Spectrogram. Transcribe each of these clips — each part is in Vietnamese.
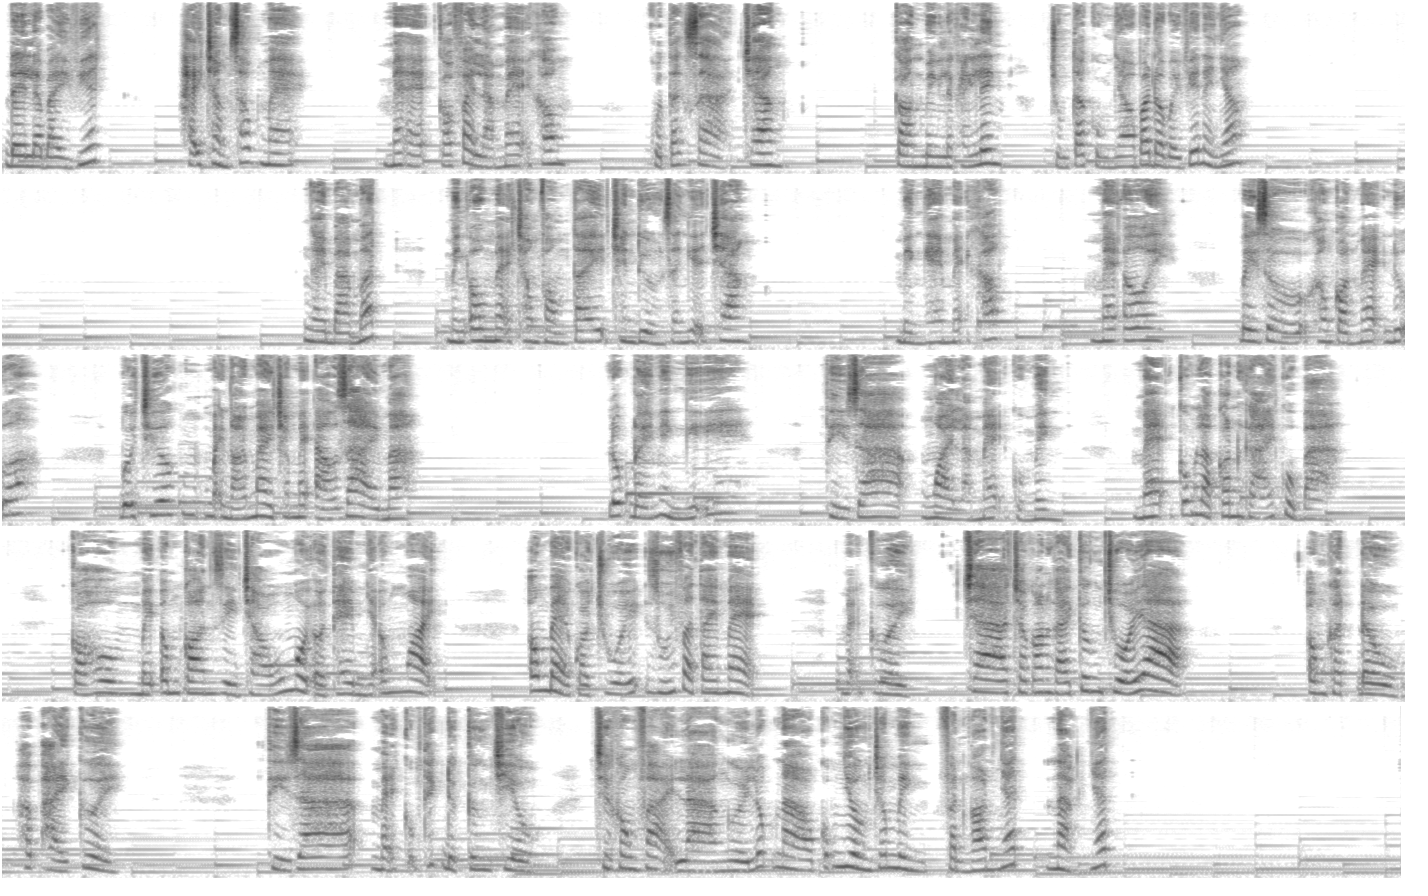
Đây là bài viết Hãy chăm sóc mẹ. Mẹ có phải là mẹ không? Của tác giả Trang. Còn mình là Khánh Linh, Chúng ta cùng nhau bắt đầu bài viết này nhé. Ngày bà mất, Mình ôm mẹ trong vòng tay trên đường ra Nghĩa Trang. Mình nghe mẹ khóc. Mẹ ơi, Bây giờ không còn mẹ nữa. Bữa trước mẹ nói mày cho mẹ áo dài mà. Lúc đấy mình nghĩ, Thì ra ngoài là mẹ của mình. Mẹ cũng là con gái của bà. Có hôm mấy ông con dì cháu ngồi ở thềm nhà ông ngoại. Ông bẻ quả chuối rúi vào tay mẹ. Mẹ cười Cha cho con gái cưng chuối à. Ông gật đầu hấp háy cười. Thì ra mẹ cũng thích được cưng chiều Chứ không phải là người lúc nào cũng nhường cho mình phần ngon nhất, nạc nhất.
